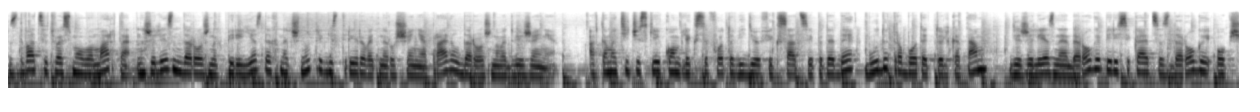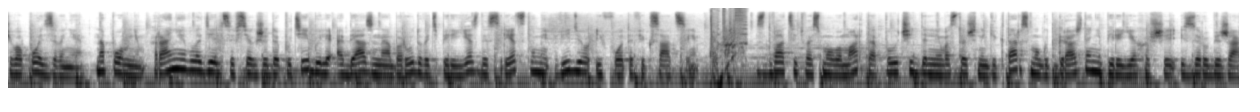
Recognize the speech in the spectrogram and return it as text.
С 28 марта на железнодорожных переездах начнут регистрировать нарушения правил дорожного движения. Автоматические комплексы фото-видеофиксации ПДД будут работать только там, где железная дорога пересекается с дорогой общего пользования. Напомним, ранее владельцы всех ЖД-путей были обязаны оборудовать переезды средствами видео и фотофиксации. С 28 марта получить дальневосточный гектар смогут граждане, переехавшие из-за рубежа.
